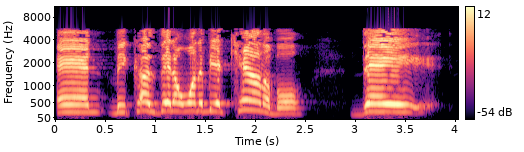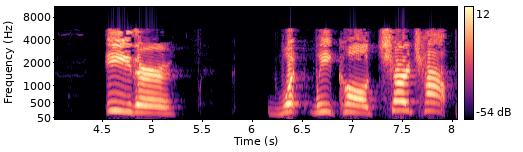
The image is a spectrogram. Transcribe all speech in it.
And because they don't want to be accountable, they either what we call church hop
